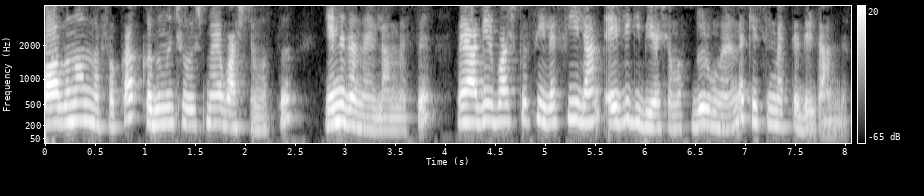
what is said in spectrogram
Bağlanan nafaka kadının çalışmaya başlaması, yeniden evlenmesi veya bir başkasıyla fiilen evli gibi yaşaması durumlarında kesilmektedir dendi.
